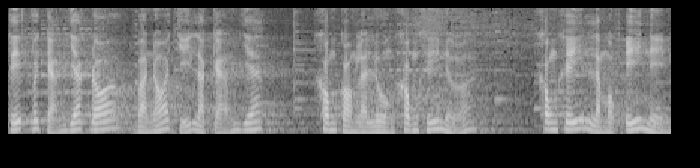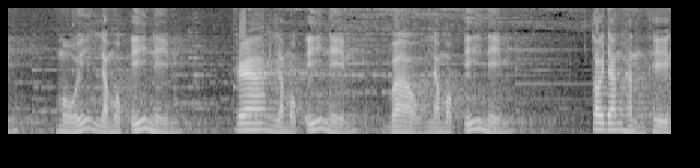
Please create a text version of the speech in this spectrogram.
tiếp với cảm giác đó và nó chỉ là cảm giác, không còn là luồng không khí nữa. Không khí là một ý niệm, mũi là một ý niệm, ra là một ý niệm, vào là một ý niệm. Tôi đang hành thiền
